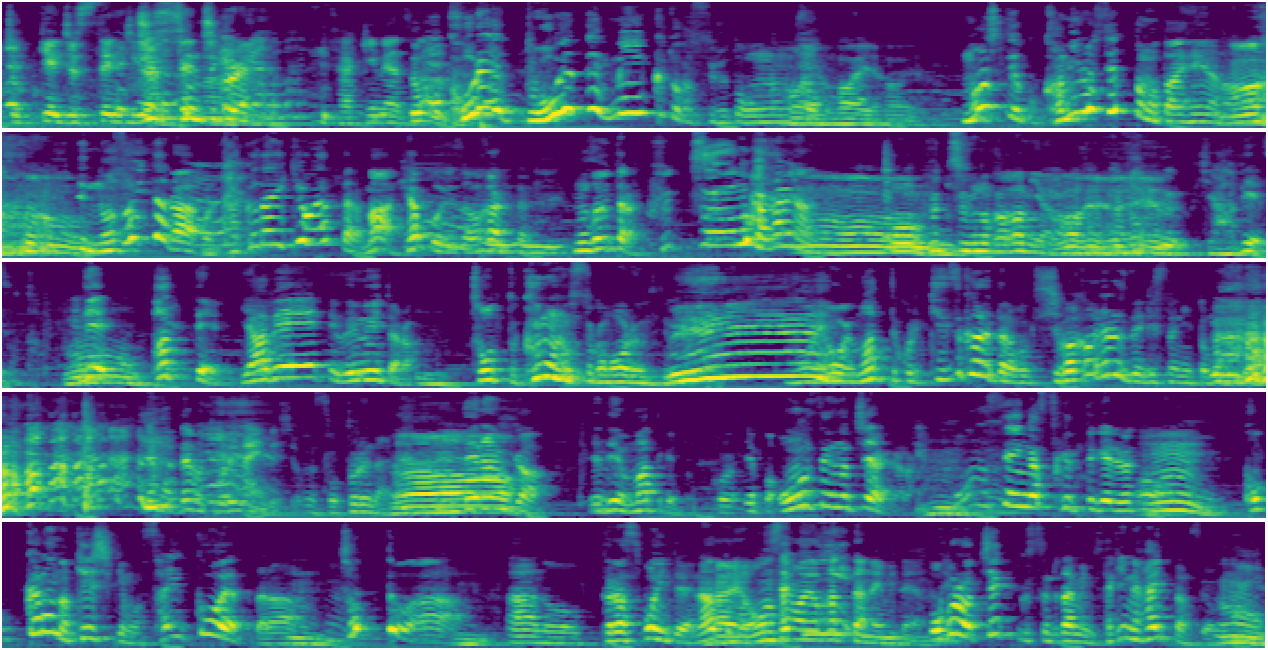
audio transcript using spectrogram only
直径10センチぐらい10センチぐらいつ。100均のやつ。これでどうやってメイクとかすると女の子、はいはいはいマジでこう髪のセットも大変やな。あで覗いたらこれ拡大鏡やったらまあ100歩譲る分かるって。覗いたら普通の鏡なの普通の鏡やな。うん。やべえぞと。うん。でパッてやべえって上向いたらん。ちょっと蜘蛛の巣とかもあるんですよ。えおいえおい待ってこれ気づかれたら僕しばかれるぜリストにと思って。でも、でも取れないんでしょ。そう取れない。でなんかいやでも待ってくれと。これやっぱ温泉の地やから、ん。温泉が救ってくれる。と、うん。こっからの景色も最高やったら、うん。ちょっとは、うん。あのプラスポイントやなと思って、はい温泉は良かったねみたいなね。お風呂チェックするために先に入ったんですよ、うん。はいはい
